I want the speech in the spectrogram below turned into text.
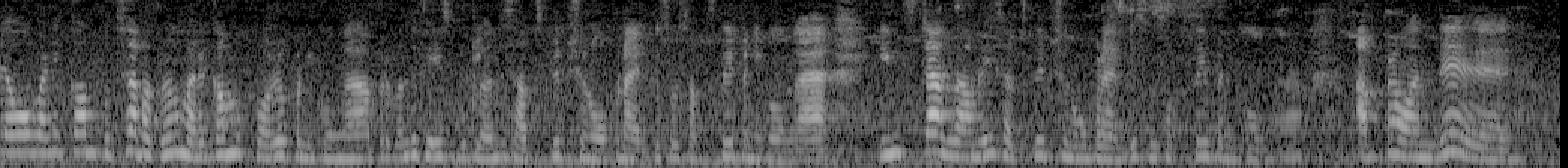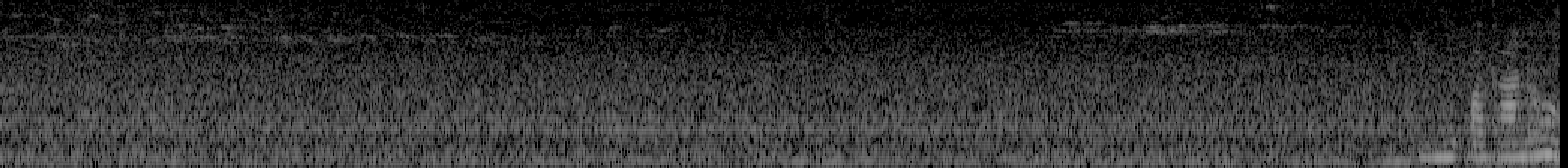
ஹலோ வணக்கம். புதுசாக பார்க்குறவங்க மறக்காமல் ஃபாலோ பண்ணிக்கோங்க. அப்புறம் வந்து ஃபேஸ்புக்கில் வந்து சப்ஸ்கிரிப்ஷன் ஓப்பன் ஆயிருக்கு ஸோ சப்ஸ்கிரைப் பண்ணிக்கோங்க. இன்ஸ்டாகிராம்லேயும் சப்ஸ்கிரிப்ஷன் ஓப்பன் ஆயிருக்கு ஸோ சப்ஸ்கிரைப் பண்ணிக்கோங்க. அப்புறம் வந்து எங்கப்பா காணோம்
